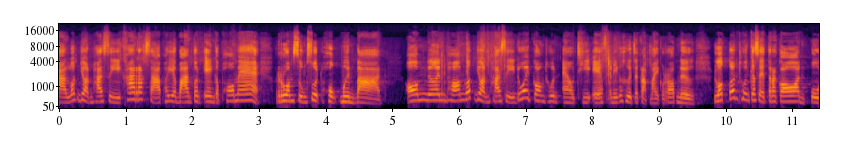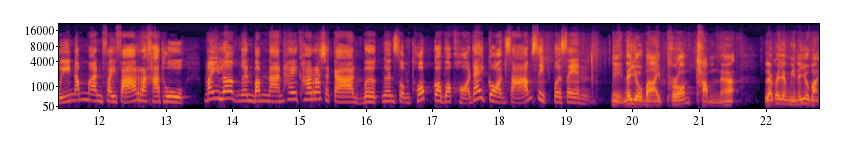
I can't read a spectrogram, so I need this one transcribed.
การลดหย่อนภาษีค่ารักษาพยาบาลตนเองกับพ่อแม่ รวมสูงสุด 60,000 บาทออมเงินพร้อมลดหย่อนภาษีด้วยกองทุน LTF อันนี้ก็คือจะกลับมาอีกรอบหนึ่งลดต้นทุนเกษตรกร ปุ๋ยน้ำมันไฟฟ้าราคาถูก ไม่เลิกเงินบำนาญให้ข้าราชการเบิกเงินสมทบกบขได้ก่อน 30%นี่นโยบายพร้อมทำนะฮะ แล้วก็ยังมีนโยบาย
